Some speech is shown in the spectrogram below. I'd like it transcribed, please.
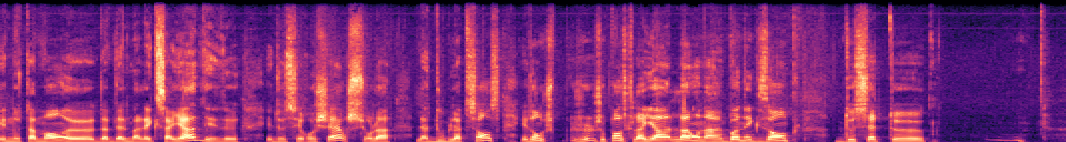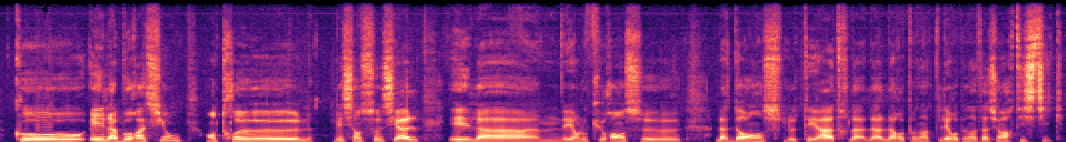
et notamment euh, d'Abdelmalek Sayad et de, ses recherches sur la, double absence. Et donc je, pense que là, là, on a un bon exemple de cette coélaboration entre euh, les sciences sociales et, en l'occurrence euh, la danse, le théâtre, les représentations artistiques.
